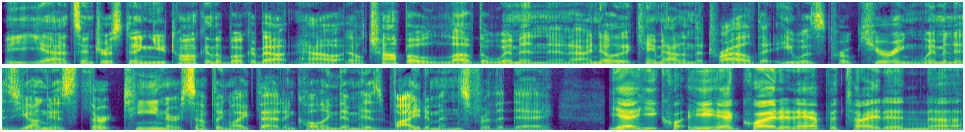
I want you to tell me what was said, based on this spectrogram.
Yeah, it's interesting. You talk in the book about how El Chapo loved the women. And I know that came out in the trial that he was procuring women as young as 13 or something like that and calling them his vitamins for the day. Yeah, he, he had quite an appetite. And uh,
